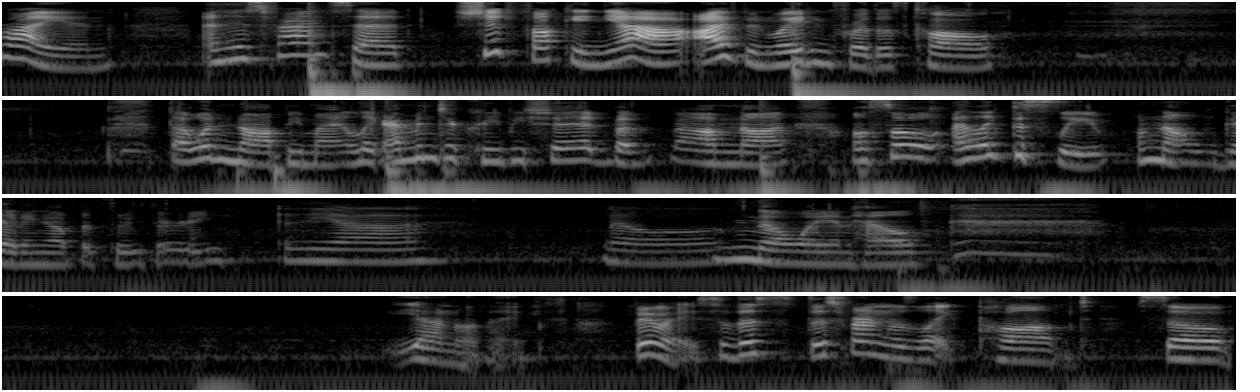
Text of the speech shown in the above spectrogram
Ryan, and his friend said Shit fucking yeah, I've been waiting for this call. That would not be my like I'm into creepy shit, but I'm not. Also, I like to sleep. I'm not getting up at 3:30. Yeah. No. No way in hell. Yeah, no thanks. But anyway, so this this friend was like pumped. So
